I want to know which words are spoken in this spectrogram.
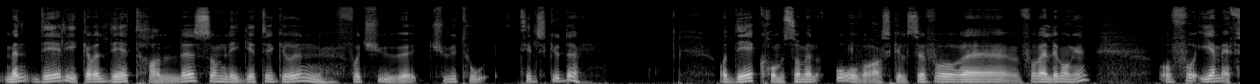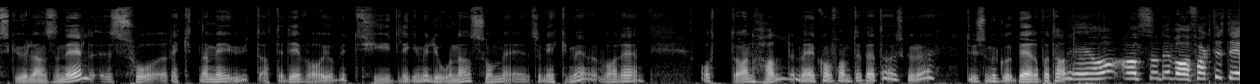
Men det er likevel det tallet som ligger til grunn for 2022-tilskuddet. Og det kom som en overraskelse for, eh, for veldig mange. Og for IMF-skolene del så regna vi ut at det var jo betydelige millioner som, som gikk med. Var det åtte og en halv vi kom fram til, Petter? Husker du det? Du som er bedre på tall? Ja, altså det var faktisk det.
